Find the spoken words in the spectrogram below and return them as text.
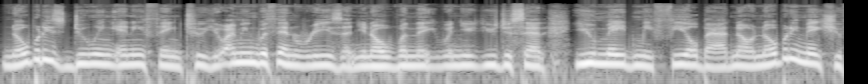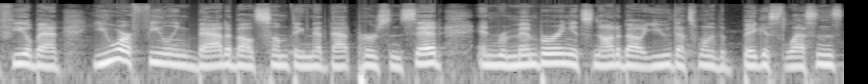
nobody's doing anything to you. I mean within reason. You know, when they when you you just said you made me feel bad. No, nobody makes you feel bad. You are feeling bad about something that that person said and remembering it's not about you. That's one of the biggest lessons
